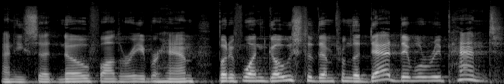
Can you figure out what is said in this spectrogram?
And he said, No, Father Abraham, but if one goes to them from the dead, they will repent.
